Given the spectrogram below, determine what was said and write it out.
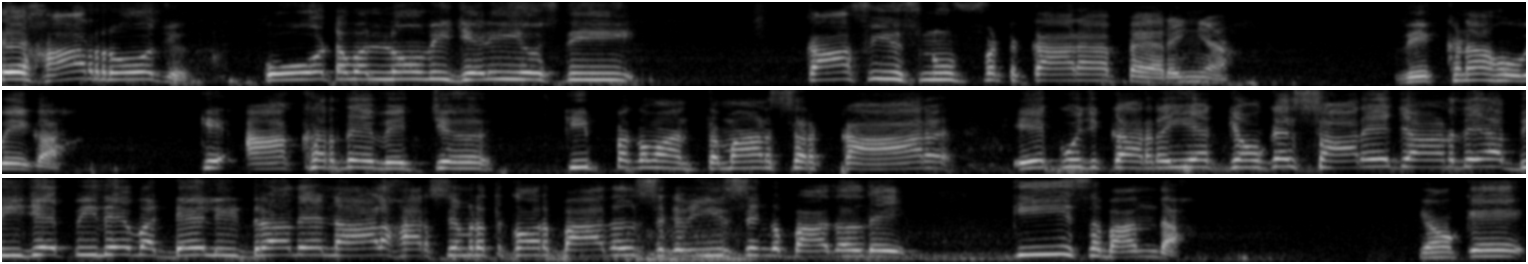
ਤੇ ਹਰ ਰੋਜ਼ ਕੋਰਟ ਵੱਲੋਂ ਵੀ ਜਿਹੜੀ ਉਸ ਦੀ ਕਾਫੀ ਉਸ ਨੂੰ ਫਟਕਾਰਾਂ ਪੈ ਰਹੀਆਂ। ਵੇਖਣਾ ਹੋਵੇਗਾ ਕਿ ਆਖਰ ਦੇ ਵਿੱਚ ਕੀ ਭਗਵੰਤ ਮਾਨ ਸਰਕਾਰ ਇਹ ਕੁਝ ਕਰ ਰਹੀ ਹੈ, ਕਿਉਂਕਿ ਸਾਰੇ ਜਾਣਦੇ ਆ ਬੀਜੇਪੀ ਦੇ ਵੱਡੇ ਲੀਡਰਾਂ ਦੇ ਨਾਲ ਹਰਸਿਮਰਤ ਕੌਰ ਬਾਦਲ ਸੁਖਵੀਰ ਸਿੰਘ ਬਾਦਲ ਦੇ ਕੀ ਸਬੰਧ ਆ। ਕਿਉਂਕਿ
